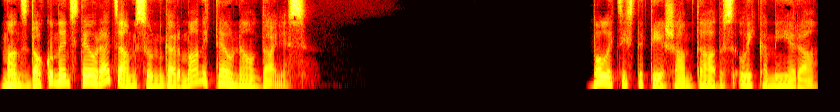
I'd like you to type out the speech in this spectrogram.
Mans dokuments tev redzams, un gar mani tev nav daļas. Policisti tiešām tādus lika mierā,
